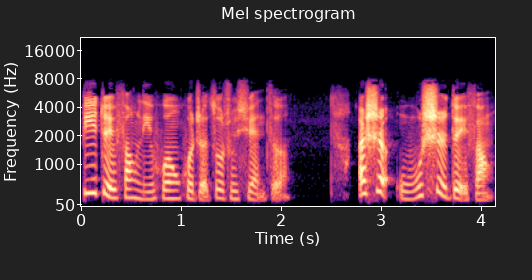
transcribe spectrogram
逼对方离婚或者做出选择，而是无视对方。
